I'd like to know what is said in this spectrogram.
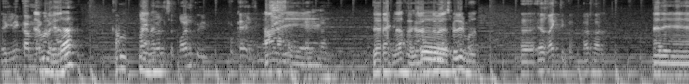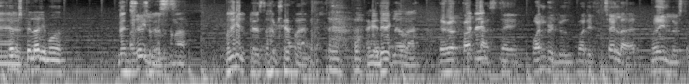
Jeg kan lige komme Ja, med må en glædelig. Ja, Kom med det. 0 til Brøndby pokal. Nej, det er jeg glad for at høre. Øh. Det vil jeg spille imod. Øh, et rigtig godt hold. Er det... hvem spiller de mod? Ventil Marie eller Lyst. sådan noget? Marie Lyst, hold kæft, mand. Okay, det er jeg glad for. Jeg hørte podcast af Brøndby Lyd, hvor de fortæller, at Marienlyst er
